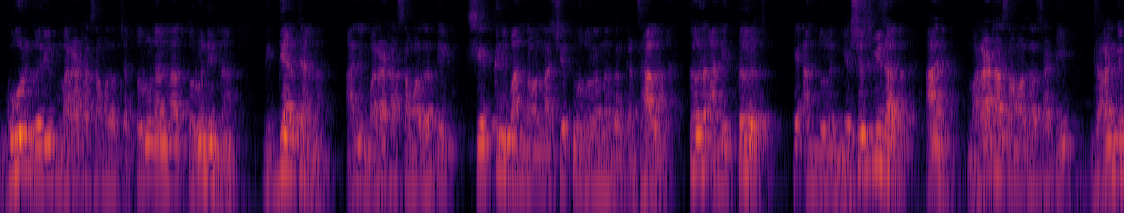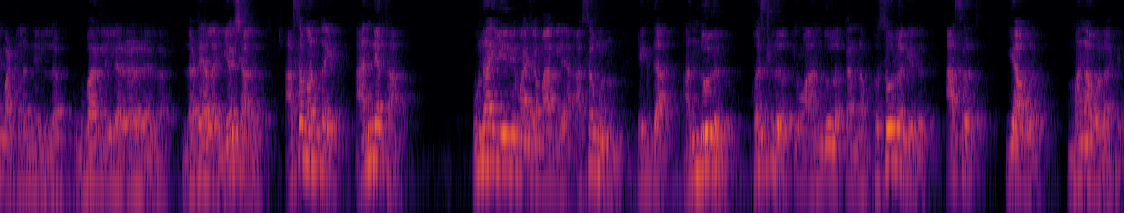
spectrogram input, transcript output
गोरगरीब मराठा समाजाच्या तरुणांना तरुणींना विद्यार्थ्यांना आणि मराठा समाजातील शेतकरी बांधवांना शेतमजुरांना जर का झाला तर आणि तरच हे आंदोलन यशस्वी झालं आणि मराठा समाजासाठी जरांगे पाटलांनी ल उभारलेल्या लढ्याला लढ्याला यश आलं असं म्हणता येईल. अन्यथा पुन्हा ये माझ्या मागल्या. असं म्हणून एकदा आंदोलन फसलं किंवा आंदोलकांना फसवलं गेलं असंच यावर म्हणावं लागेल.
